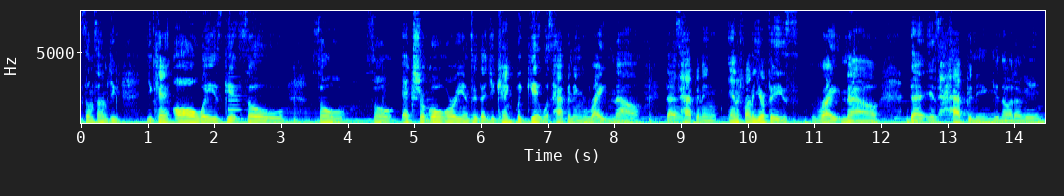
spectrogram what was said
Sometimes you you can't always get so so so extra goal oriented that you can't forget what's happening right now. That's happening in front of your face right now. That is happening, you know what I mean?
